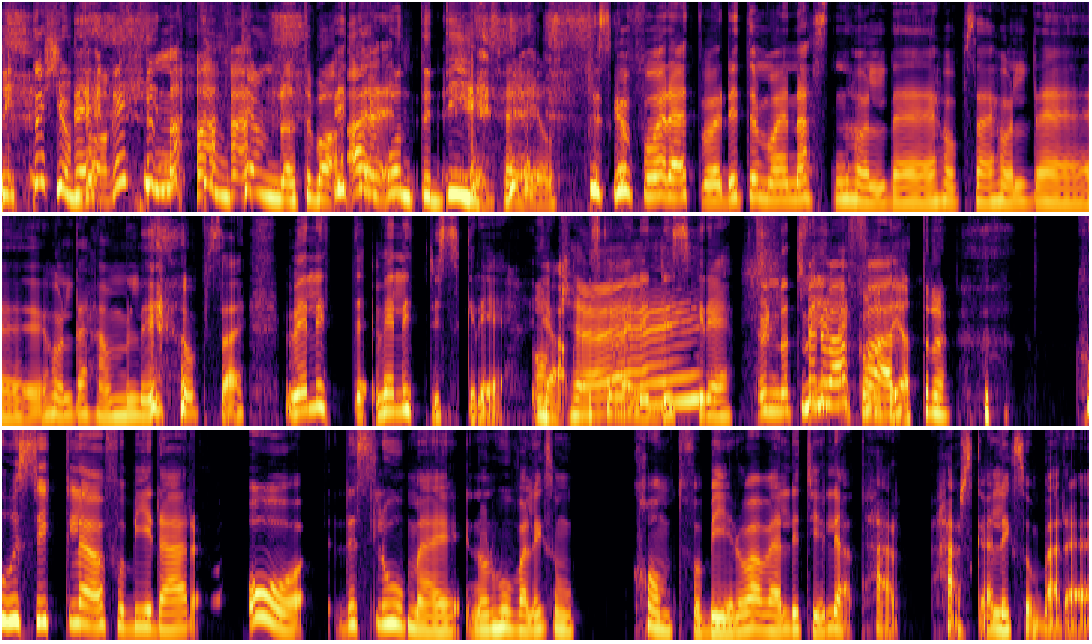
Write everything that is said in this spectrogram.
nytter ikke å bare hinte om hvem dette var. I want the details. Du skal få rett på. Dette må jeg nesten holde, jeg, holde, holde hemmelig. Håper jeg. Vær litt, vær litt diskré. Ja, Ok. skal være litt diskré. Men i hvert fall- Hun sykler forbi der, og det slo meg når hun var liksom kommet forbi, det var veldig tydelig at her, her skal jeg liksom bare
